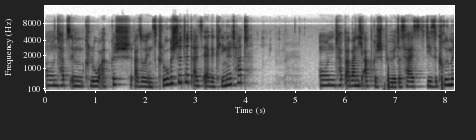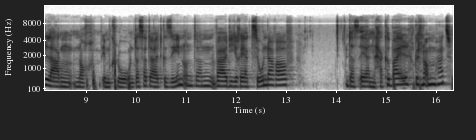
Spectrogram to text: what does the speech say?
und habe es im Klo abgesch also ins Klo geschüttet, als er geklingelt hat und habe aber nicht abgespült. Das heißt, diese Krümel lagen noch im Klo und das hat er halt gesehen und dann war die Reaktion darauf, dass er ein Hackebeil genommen hat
